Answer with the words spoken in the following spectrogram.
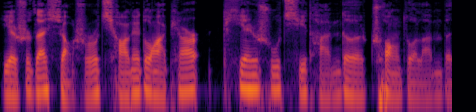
也是咱小时候瞧那动画片《天书奇谭》的创作蓝本。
